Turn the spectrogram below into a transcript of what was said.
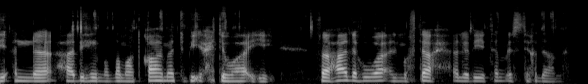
لأن هذه المنظمات قامت بإحتوائه. فهذا هو المفتاح الذي يتم استخدامه.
